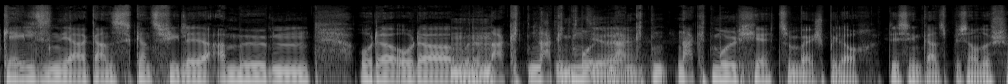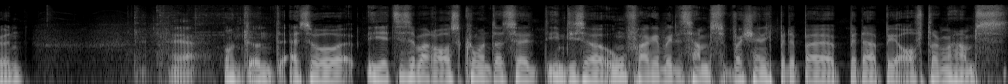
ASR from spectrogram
Gelsen, ja, ganz, ganz viele Amöben oder oder oder Nackt, Stinktiere. Nackt, Nacktmulche zum Beispiel auch. Die sind ganz besonders schön. Ja. Und, und also jetzt ist aber rausgekommen, dass halt in dieser Umfrage, weil das haben sie wahrscheinlich bei der, bei, der Beauftragung haben sie,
